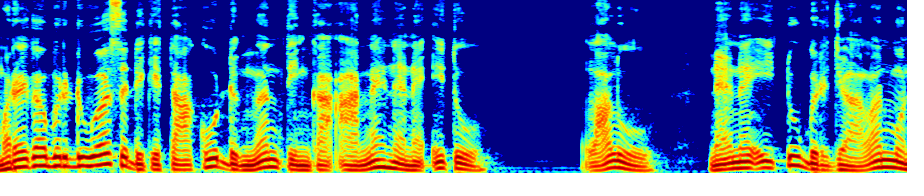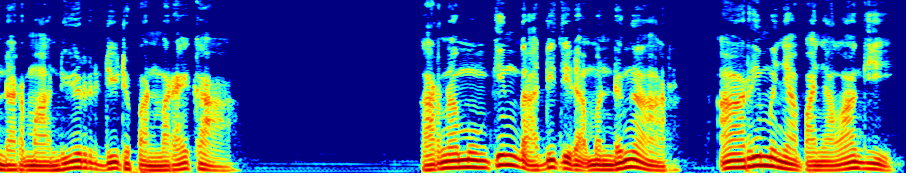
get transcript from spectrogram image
Mereka berdua sedikit takut dengan tingkah aneh nenek itu. Lalu, nenek itu berjalan mondar-mandir di depan mereka. Karena mungkin tadi tidak mendengar, Ari menyapanya lagi.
